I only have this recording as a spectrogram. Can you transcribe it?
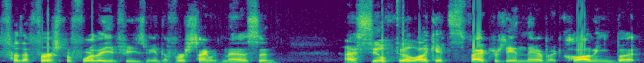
for the first, before they infused me the first time with medicine, I still feel like it's factors in there, but clotting, but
